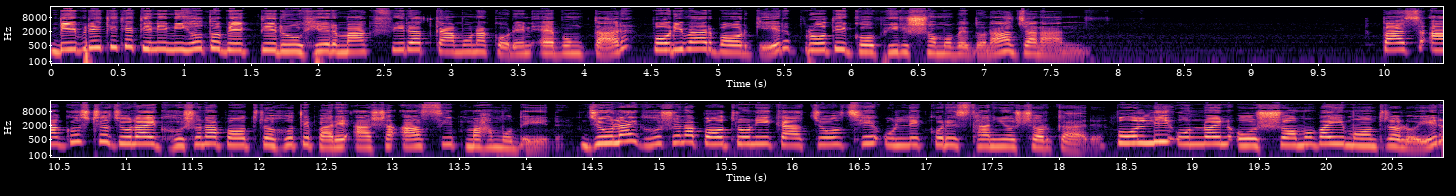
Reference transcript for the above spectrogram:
বিবৃতিতে তিনি নিহত ব্যক্তির রুহের মাগফিরাত কামনা করেন এবং তার পরিবারবর্গের প্রতি গভীর সমবেদনা জানান। পাঁচ আগস্ট জুলাই ঘোষণাপত্র হতে পারে আশা আসিফ মাহমুদের। জুলাই ঘোষণাপত্র নিয়ে কাজ চলছে উল্লেখ করে স্থানীয় সরকার। পল্লী উন্নয়ন ও সমবায়ী মন্ত্রণালয়ের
